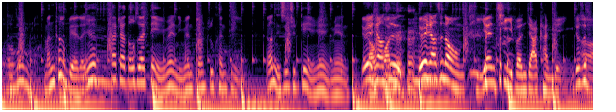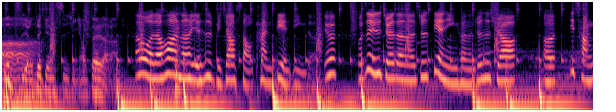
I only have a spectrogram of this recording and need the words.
我是这种人，蛮特别的，因为大家都是在电影院里面专注看电影，然后你是去电影院里面，有点像是有点像是那种体验气氛加看电影，就是不只有这件事情要做。对了，而我的话呢，也是比较少看电影的，因为我自己是觉得呢，就是电影可能就是需要。呃，一长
